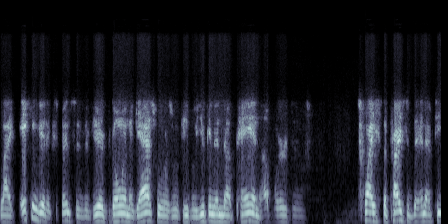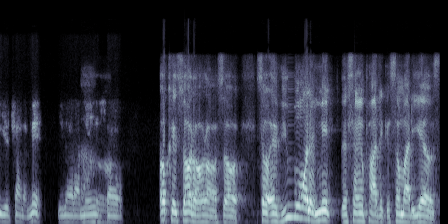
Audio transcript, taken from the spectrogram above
like it can get expensive. If you're going to gas wars with people, you can end up paying upwards of twice the price of the NFT you're trying to mint. You know what I mean? Uh, so okay, so hold on, hold on. So so if you want to mint the same project as somebody else,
